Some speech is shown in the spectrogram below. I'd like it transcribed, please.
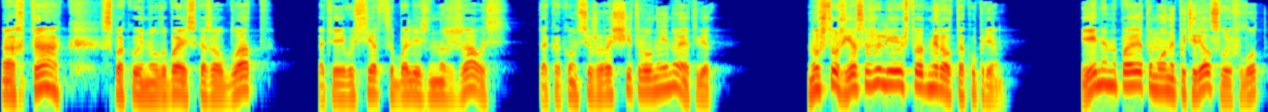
«Ах так!» — спокойно улыбаясь, сказал Блад, хотя его сердце болезненно сжалось, так как он все же рассчитывал на иной ответ. «Ну что ж, я сожалею, что адмирал так упрям. Именно поэтому он и потерял свой флот.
